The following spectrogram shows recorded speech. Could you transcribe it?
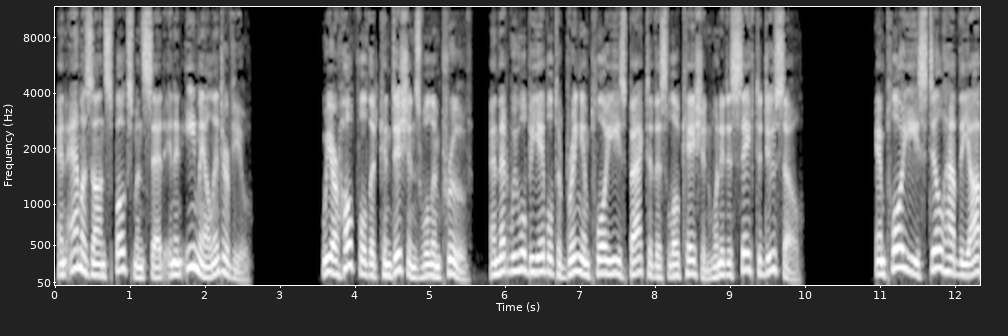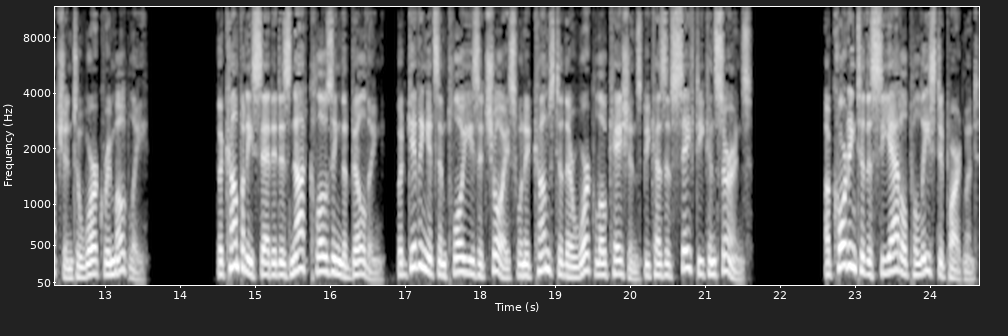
an Amazon spokesman said in an email interview. We are hopeful that conditions will improve, and that we will be able to bring employees back to this location when it is safe to do so. Employees still have the option to work remotely. The company said it is not closing the building, but giving its employees a choice when it comes to their work locations because of safety concerns. According to the Seattle Police Department,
